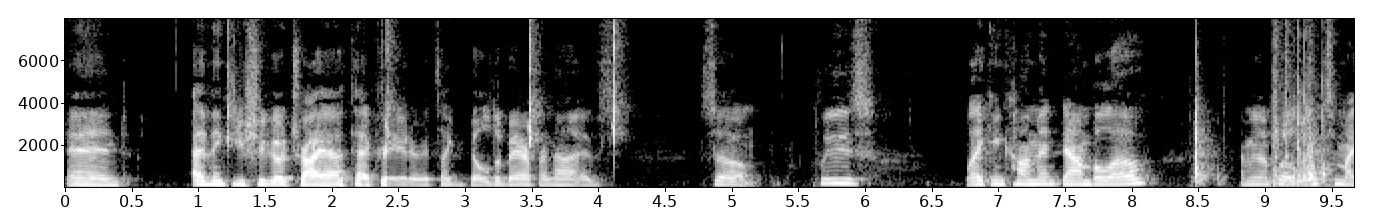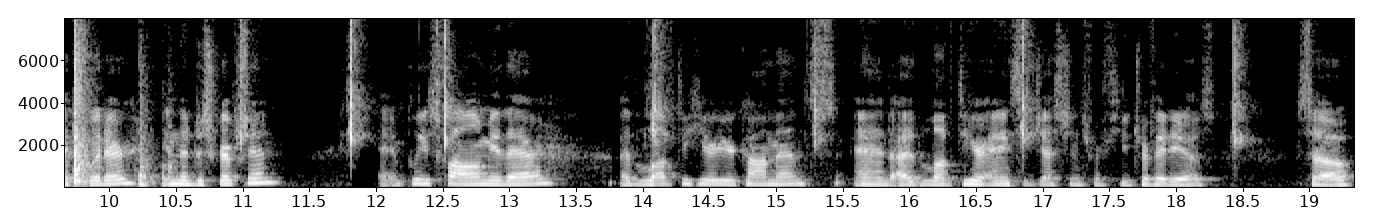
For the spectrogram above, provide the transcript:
And I think you should go try out that creator. It's like Build-A-Bear for knives. So please like and comment down below. I'm going to put a link to my Twitter in the description. And please follow me there. I'd love to hear your comments, and I'd love to hear any suggestions for future videos. So,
